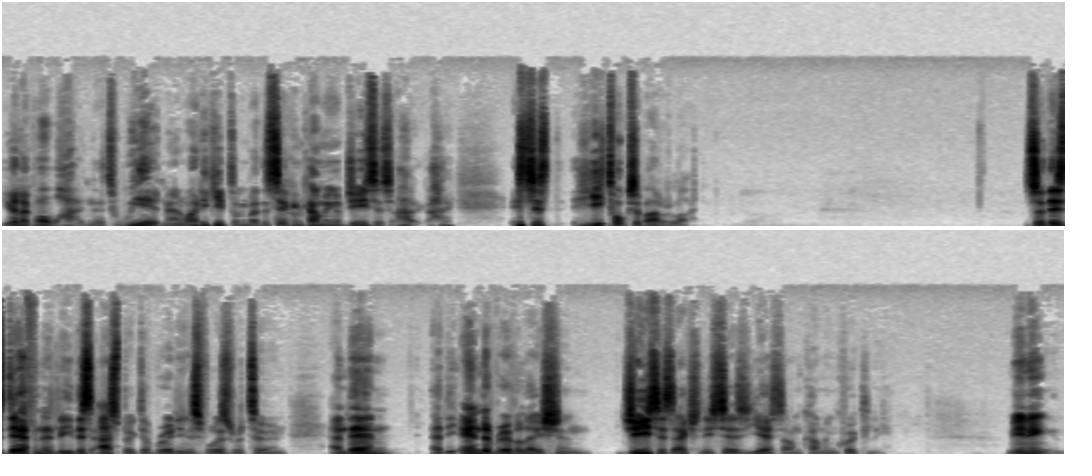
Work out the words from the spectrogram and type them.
You're like, well, why? That's weird, man. Why do you keep talking about the second coming of Jesus? I, I, it's just, he talks about it a lot. So there's definitely this aspect of readiness for his return. And then at the end of Revelation, Jesus actually says, Yes, I'm coming quickly. Meaning,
